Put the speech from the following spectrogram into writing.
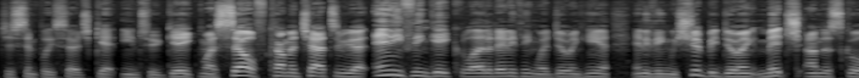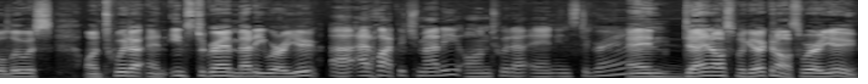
Just simply search Get Into Geek. Myself, come and chat to me about anything geek related, anything we're doing here, anything we should be doing. Mitch underscore Lewis on Twitter and Instagram. Maddie, where are you? Uh, at High Pitch Maddie on Twitter and Instagram. And Danos McGurkinos, where are you?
